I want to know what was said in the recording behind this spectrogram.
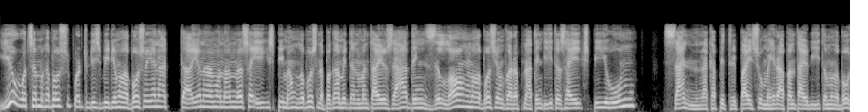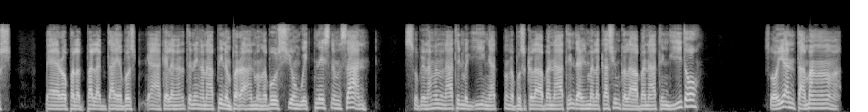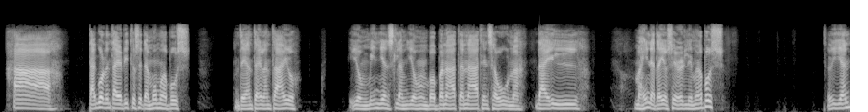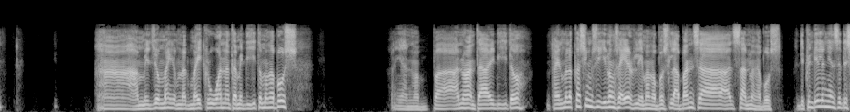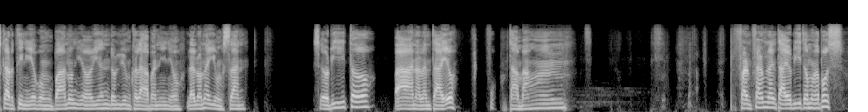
Yo, what's up mga boss? For today's video mga boss, ayan at tayo na naman ang nasa XP mga boss. Napagamit na naman tayo sa ating zilong mga boss. Yung karap natin dito sa XP yung sun. Nakapitripay, so mahirapan tayo dito mga boss. Pero palag-palag tayo boss. Kaya kailangan natin hanapin ng paraan mga boss. Yung weakness ng sun. So kailangan natin mag-iingat mga boss kalaban natin dahil malakas yung kalaban natin dito. So ayan, tamang ha, tago lang tayo dito sa damo mga boss. Antay-antay lang tayo. Yung minions lang yung babanatan natin sa una. Dahil mahina tayo sa early mga boss. So yan. Ah, medyo may nag-micro one na kami dito mga boss. Ayan, magpaanohan tayo dito. Ayun, malakas yung silong sa early mga boss laban sa sun mga boss. Depende lang yan sa diskarte niyo kung paano niyo i-handle yung kalaban ninyo, lalo na yung sun. So dito, paano lang tayo? Tamang... Farm-farm lang tayo dito mga boss.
